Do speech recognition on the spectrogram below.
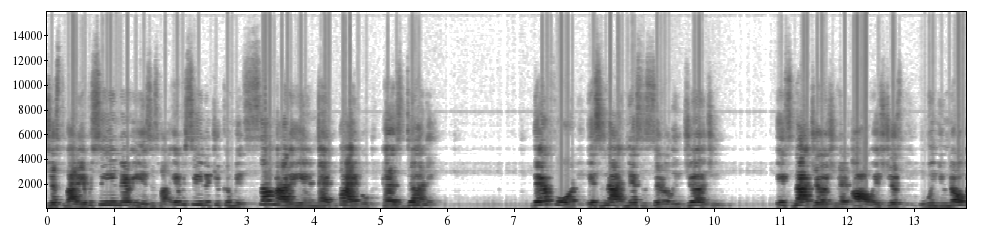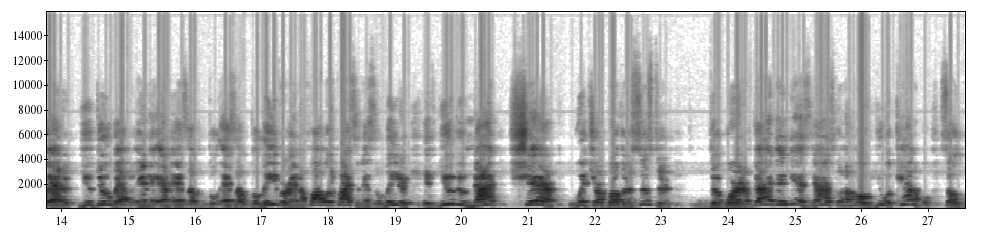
just about every sin there is. It's about every sin that you commit, somebody in that Bible has done it. Therefore, it's not necessarily judging. It's not judging at all. It's just when you know better, you do better. And, and as a as a believer and a follower of Christ and as a leader, if you do not share with your brother or sister the word of God, then yes, God is going to hold you accountable. So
